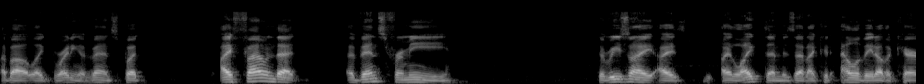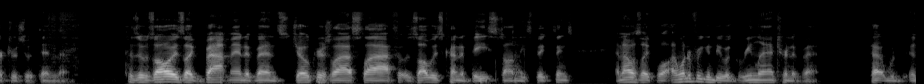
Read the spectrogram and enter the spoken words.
about like writing events, but I found that events for me the reason I I I liked them is that I could elevate other characters within them. Because it was always like Batman events, Joker's last laugh. It was always kind of based on these big things. And I was like, well, I wonder if we can do a Green Lantern event. That would uh,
